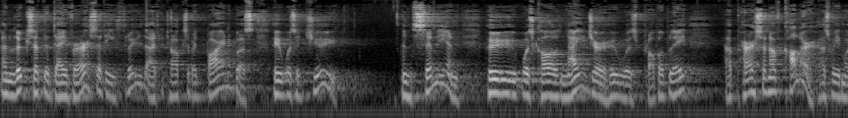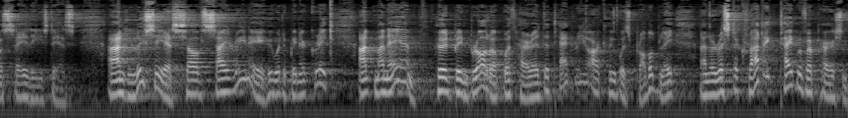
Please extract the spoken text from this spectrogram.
and looks at the diversity through that. He talks about Barnabas, who was a Jew, and Simeon, who was called Niger, who was probably a person of colour, as we must say these days. And Lucius of Cyrene, who would have been a Greek, and Manaen, who had been brought up with Herod the Tetrarch, who was probably an aristocratic type of a person.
